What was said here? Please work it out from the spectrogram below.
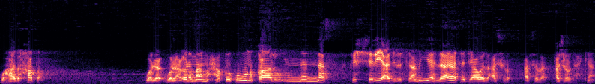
وهذا خطأ. والعلماء المحققون قالوا إن النسخ في الشريعة الإسلامية لا يتجاوز عشر عشر عشرة أحكام.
